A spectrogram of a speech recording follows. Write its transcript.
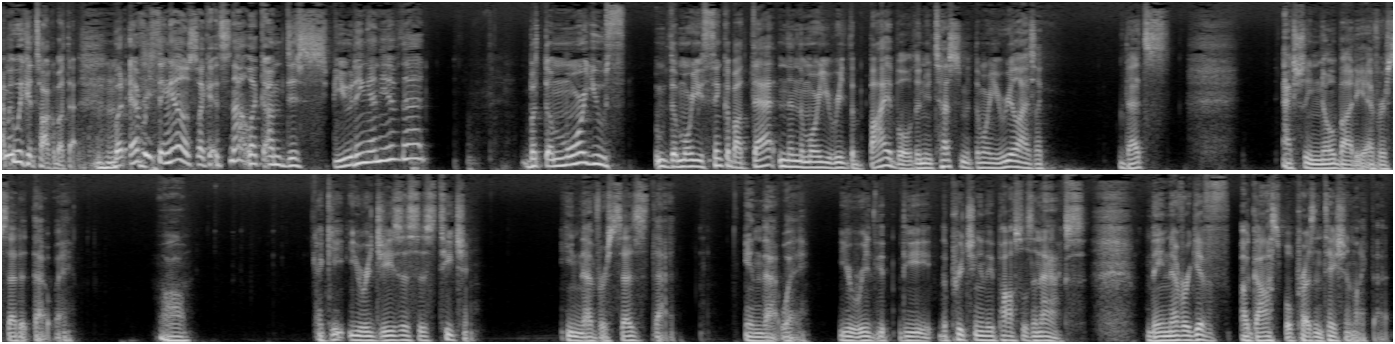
I mean, we could talk about that. Mm-hmm. But everything else, like, it's not like I'm disputing any of that. But the more you, th- the more you think about that, and then the more you read the Bible, the New Testament, the more you realize like that's actually nobody ever said it that way. Wow. Like you read Jesus's teaching, he never says that in that way. You read the, the, the preaching of the apostles in Acts, they never give a gospel presentation like that.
